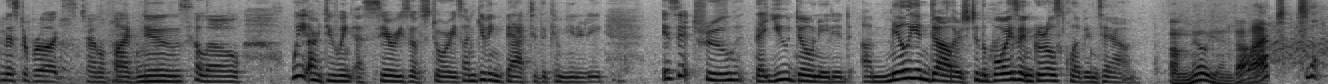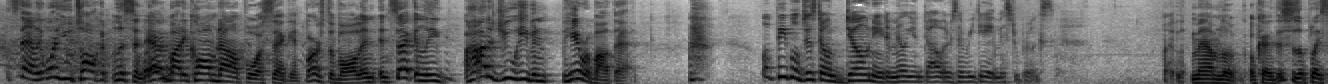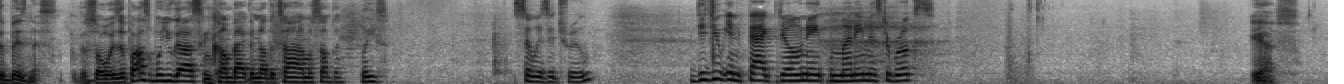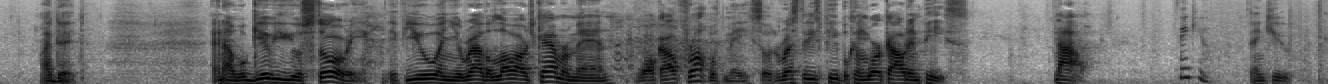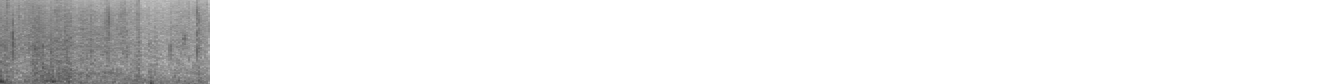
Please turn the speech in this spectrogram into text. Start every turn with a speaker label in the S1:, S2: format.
S1: Mr. Brooks, Channel 5 News, hello. We are doing a series of stories on giving back to the community. Is it true that you donated a million dollars to the Boys and Girls Club in town?
S2: A million dollars? What?
S3: Stanley, what are you talking? Listen, everybody calm down for a second, first of all. And, and secondly, how did you even hear about that?
S1: Well, people just don't donate a million dollars every day, Mr. Brooks.
S3: Ma'am, look, okay, this is a place of business. So is it possible you guys can come back another time or something, please?
S1: So is it true? Did you, in fact, donate the money, Mr. Brooks?
S3: Yes, I did. And I will give you your story if you and your rather large cameraman walk out front with me so the rest of these people can work out in peace. Now,
S1: Thank you.
S3: thank you.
